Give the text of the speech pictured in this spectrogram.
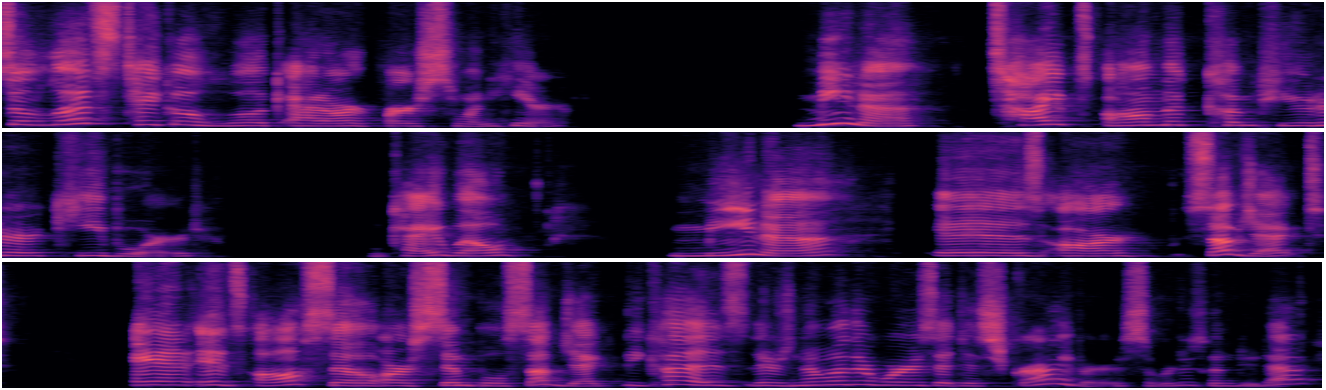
So let's take a look at our first one here. Mina typed on the computer keyboard. Okay, well, Mina is our subject and it's also our simple subject because there's no other words that describe her. So we're just going to do that.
